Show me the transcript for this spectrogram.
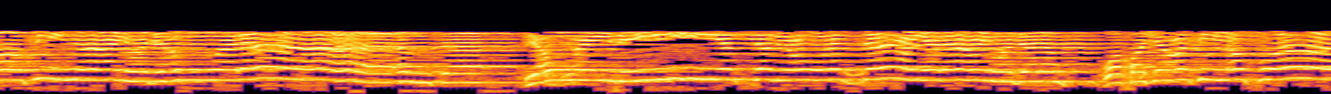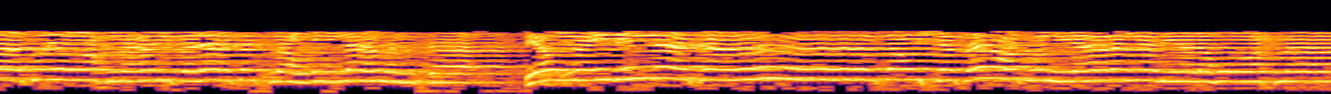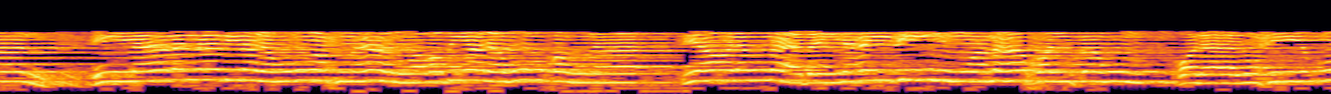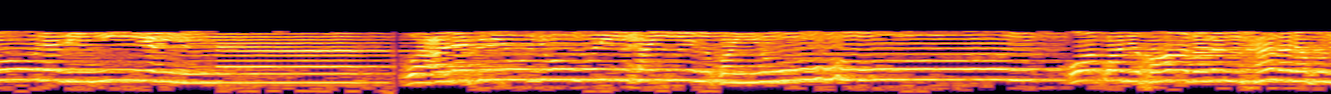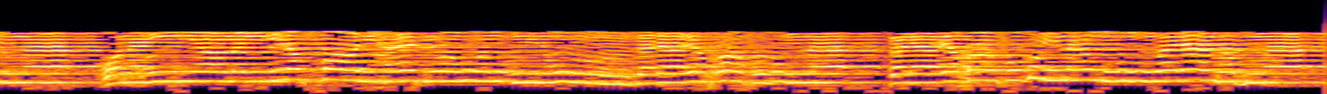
يومئذ يتبعون الداعي لا عوج له وخشعت الأصوات للرحمن فلا تسمع إلا همسا يومئذ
